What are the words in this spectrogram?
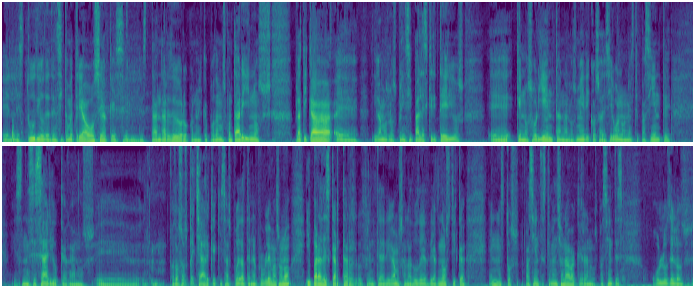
el estudio de densitometría ósea, que es el estándar de oro con el que podemos contar, y nos platicaba, eh, digamos, los principales criterios eh, que nos orientan a los médicos a decir, bueno, en este paciente es necesario que hagamos, eh, puedo sospechar que quizás pueda tener problemas o no, y para descartar frente a, digamos, a la duda diagnóstica en estos pacientes que mencionaba, que eran los pacientes o los de los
